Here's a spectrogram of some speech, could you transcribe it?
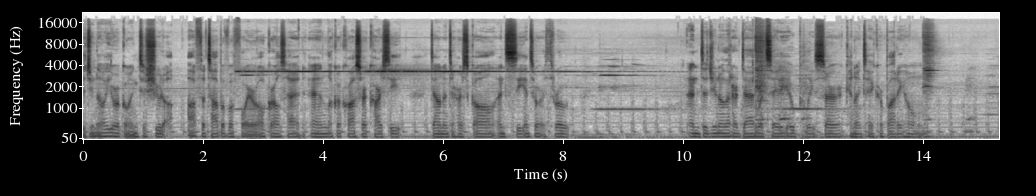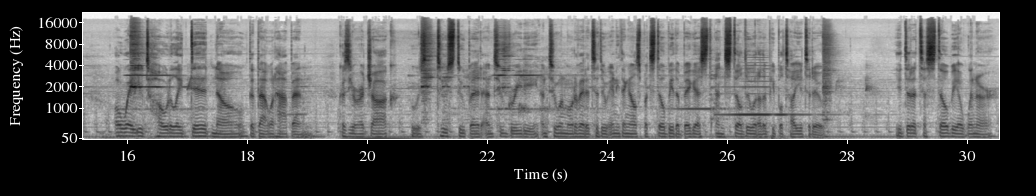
Did you know you were going to shoot off the top of a four year old girl's head and look across her car seat, down into her skull, and see into her throat? And did you know that her dad would say to you, Please, sir, can I take her body home? Oh, wait, you totally did know that that would happen because you're a jock who is too stupid and too greedy and too unmotivated to do anything else but still be the biggest and still do what other people tell you to do. You did it to still be a winner.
